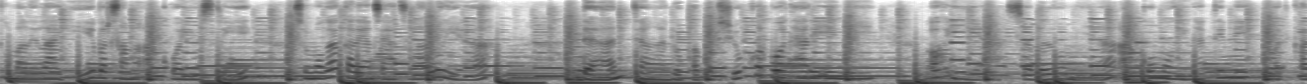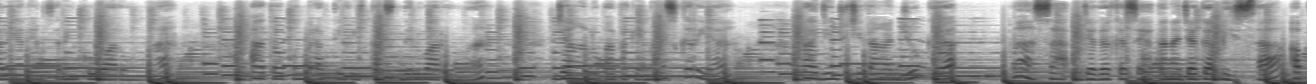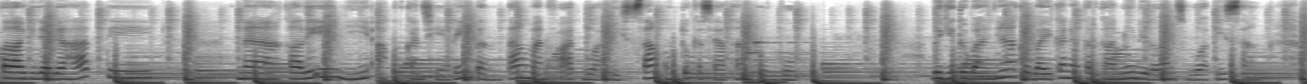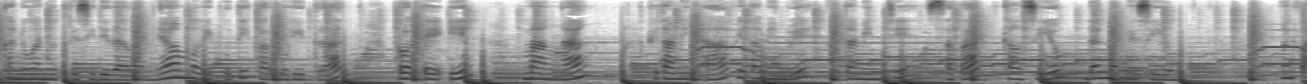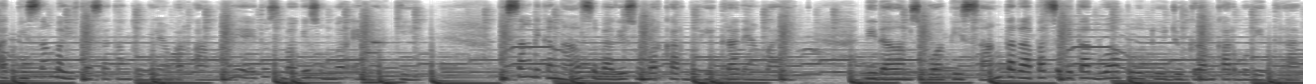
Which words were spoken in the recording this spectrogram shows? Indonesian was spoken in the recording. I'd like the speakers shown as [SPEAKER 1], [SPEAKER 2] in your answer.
[SPEAKER 1] kembali lagi bersama aku Yusri. Semoga kalian sehat selalu ya. Dan jangan lupa bersyukur buat hari ini. Oh iya, sebelumnya aku mau ingetin nih buat kalian yang sering keluar rumah ataupun beraktivitas di luar rumah, jangan lupa pakai masker ya. Rajin cuci tangan juga. Masa jaga kesehatan aja gak bisa, apalagi jaga hati. Nah, kali ini aku akan sharing tentang manfaat buah pisang untuk kesehatan tubuh. Begitu banyak kebaikan yang terkandung di dalam sebuah pisang. Kandungan nutrisi di dalamnya meliputi karbohidrat, protein, mangan, vitamin A, vitamin B, vitamin C, serat, kalsium, dan magnesium. Manfaat pisang bagi kesehatan tubuh yang pertama yaitu sebagai sumber energi. Pisang dikenal sebagai sumber karbohidrat yang baik. Di dalam sebuah pisang terdapat sekitar 27 gram karbohidrat.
